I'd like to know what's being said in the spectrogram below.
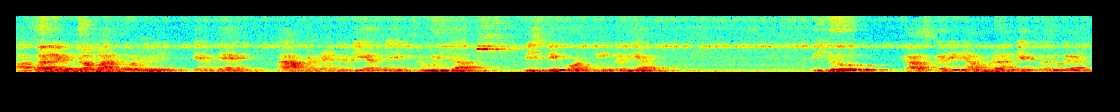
આભાર એમનો માનવો જોઈએ કે એમને આ આપણને નડિયાદની એક સુવિધા ડિસ્ટ્રિક્ટ કોર્ટની કરી આપી. બીજું, ખાસ કરીને હમણાં જે કહ્યું એમ,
